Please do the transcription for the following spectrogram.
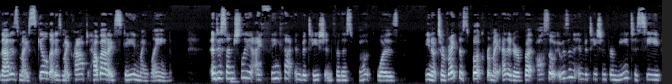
That is my skill. That is my craft. How about I stay in my lane? And essentially, I think that invitation for this book was, you know, to write this book from my editor, but also it was an invitation for me to see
